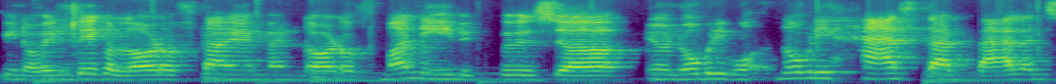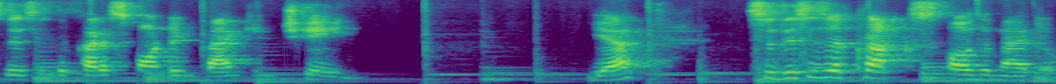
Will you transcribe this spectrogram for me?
you know, it'll take a lot of time and a lot of money because uh, you know nobody nobody has that balances in the correspondent banking chain. Yeah, so this is a crux of the matter.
